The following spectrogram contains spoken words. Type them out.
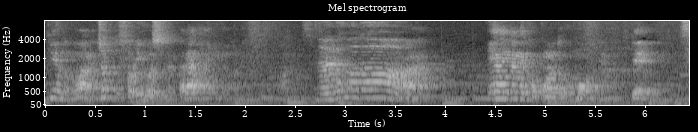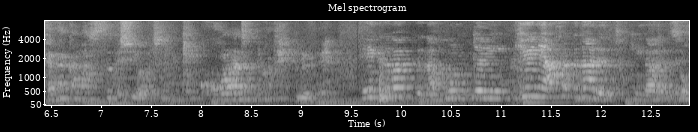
っていうのはちょっと反り腰だから入りが悪いっていうのがあるんですいなるほど。はい、意外とねここのとこ盲点なので背中まっすぐしようとして結構こうなっちゃってる方いるんで。テイクバックが本当に急に浅くなる時があるんですよ。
